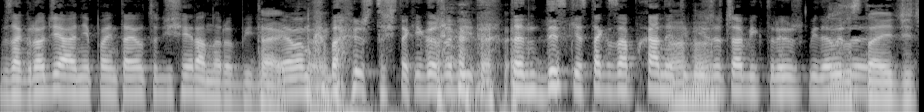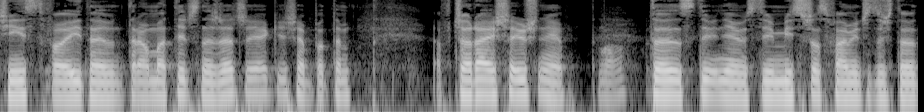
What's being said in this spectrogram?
w zagrodzie, a nie pamiętają, co dzisiaj rano robili. Tak, ja mam tak. chyba już coś takiego, że mi ten dysk jest tak zapchany tymi Aha. rzeczami, które już minęły, że... Zostaje dzieciństwo i te traumatyczne rzeczy jakieś, a potem a wczorajsze już nie. No, To z tym, nie wiem, z tymi mistrzostwami czy coś, to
